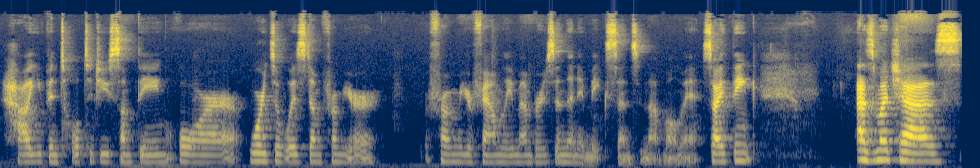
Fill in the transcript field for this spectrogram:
how you've been told to do something or words of wisdom from your from your family members and then it makes sense in that moment. So I think as much as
